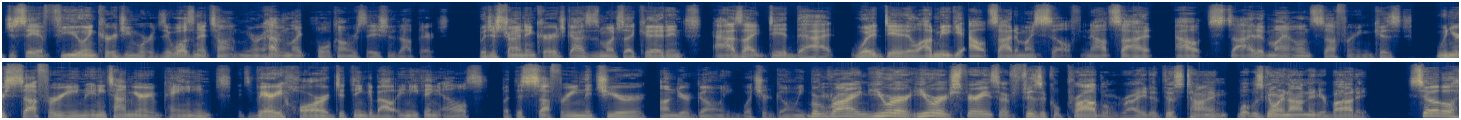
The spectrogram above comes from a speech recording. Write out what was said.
just say a few encouraging words. It wasn't a ton. We weren't having like full conversations out there but just trying to encourage guys as much as I could. And as I did that, what it did, it allowed me to get outside of myself and outside outside of my own suffering. Because when you're suffering, anytime you're in pain, it's very hard to think about anything else but the suffering that you're undergoing, what you're going but through. Ryan, you were you were experiencing a physical problem, right? At this time, what was going on in your body? So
